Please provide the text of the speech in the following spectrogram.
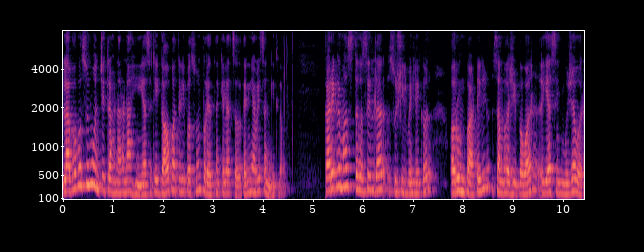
लाभापासून वंचित राहणार नाही यासाठी गाव पातळीपासून प्रयत्न केल्याचं त्यांनी यावेळी सांगितलं. कार्यक्रमास तहसीलदार सुशील बेलेकर अरुण पाटील संभाजी पवार यासिन मुजावर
